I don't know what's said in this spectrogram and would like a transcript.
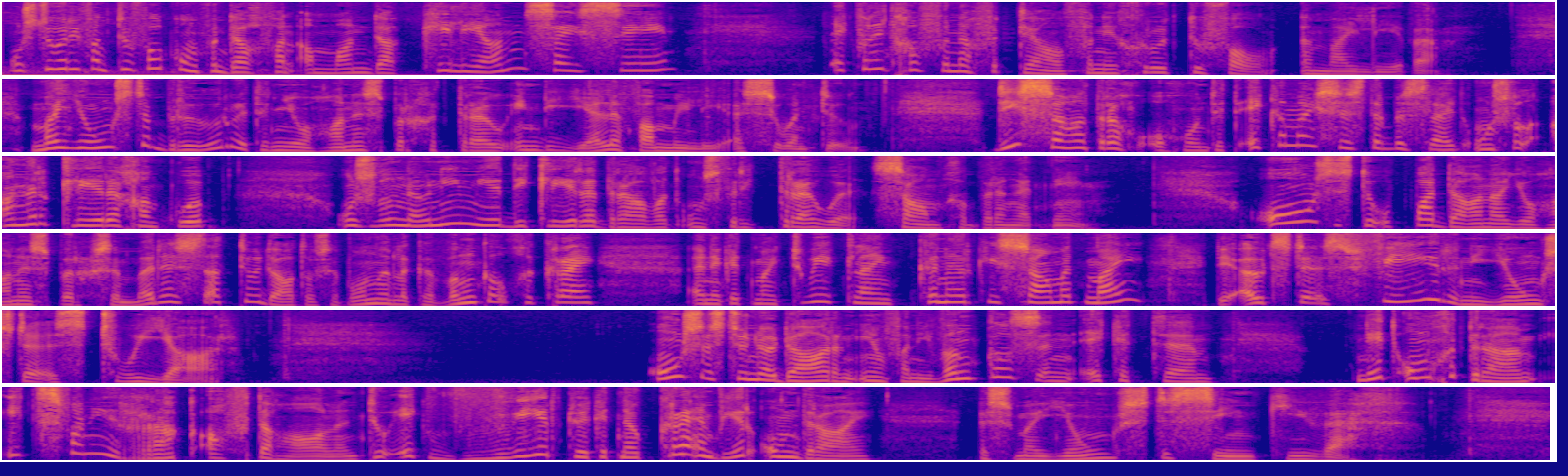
Ons storie van toeval kom vandag van Amanda Kilian. Sy sê ek wil net gou vinnig vertel van die groot toeval in my lewe. My jongste broer het in Johannesburg getrou en die hele familie is soontoe. Die Saterdagoggend het ek en my suster besluit ons wil ander klere gaan koop. Ons wil nou nie meer die klere dra wat ons vir die troue saamgebring het nie. Ons is toe op pad daarna Johannesburg se middestad toe, daar het ons 'n wonderlike winkel gekry en ek het my twee klein kindertjies saam met my. Die oudste is 4 en die jongste is 2 jaar. Ons is toe nou daar in een van die winkels en ek het uh, net omgedraai om iets van die rak af te haal en toe ek weer toe ek dit nou kry en weer omdraai, is my jongste seentjie weg.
